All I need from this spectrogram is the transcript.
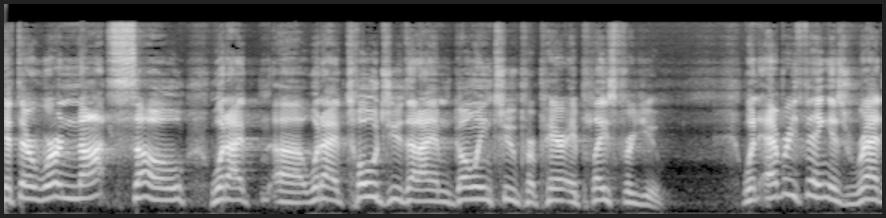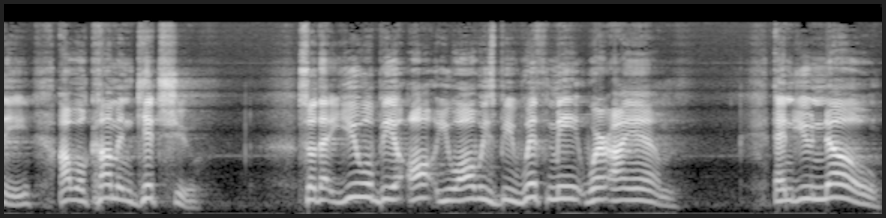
If there were not so, would I, uh, would I have told you that I am going to prepare a place for you? When everything is ready, I will come and get you so that you will be all, you always be with me where I am. And you know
